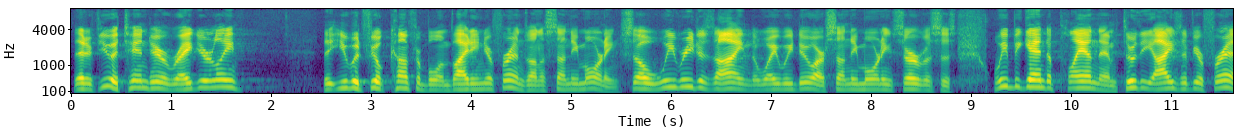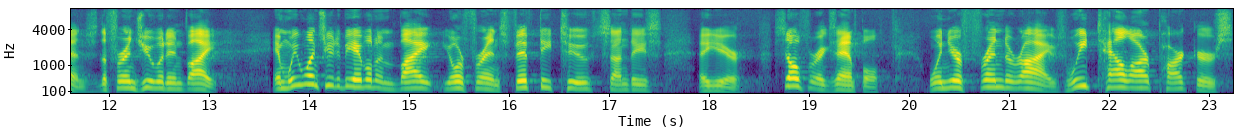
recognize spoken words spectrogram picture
that if you attend here regularly, that you would feel comfortable inviting your friends on a Sunday morning. So we redesigned the way we do our Sunday morning services. We began to plan them through the eyes of your friends, the friends you would invite. And we want you to be able to invite your friends 52 Sundays a year. So, for example, when your friend arrives, we tell our parkers,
